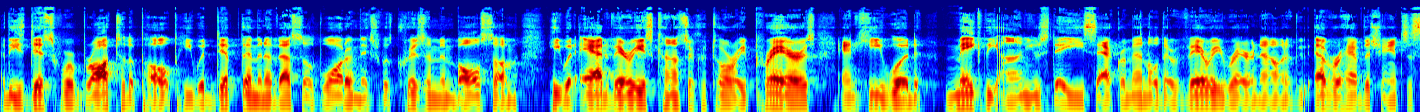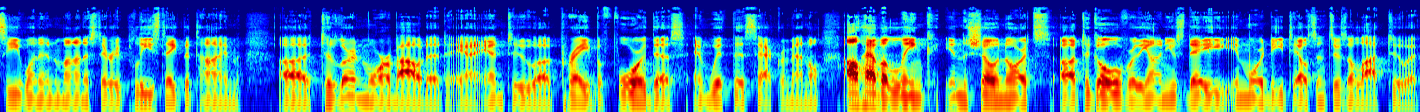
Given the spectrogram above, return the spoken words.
These discs were brought to the pope. He would dip them in a vessel of water mixed with chrism and balsam. He would add various consecratory prayers, and he would make the Agnus Dei sacramental. They're very rare now, and if you ever have the chance to see one in a monastery, please take the time uh, to learn more about it and, and to uh, pray before this and with this sacramental. I'll have a link in the show notes uh, to go over the Agnus Dei in more detail since there's a lot to it.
